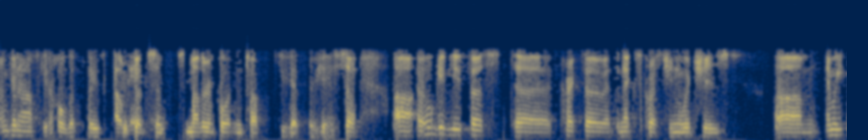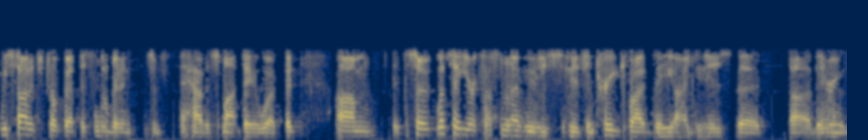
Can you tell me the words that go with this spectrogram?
am going to ask you to hold it, please. Okay. We've got some, some other important topics to get through here. So uh, I will give you first uh, crack, though, at the next question, which is, um, and we, we started to talk about this a little bit in terms of how does smart data work, but um, so let's say you're a customer who's, who's intrigued by the ideas that uh, they're hearing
